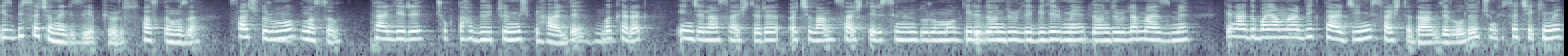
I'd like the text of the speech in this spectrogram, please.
biz bir saç analizi yapıyoruz hastamıza. Saç durumu nasıl? Telleri çok daha büyütülmüş bir halde bakarak incelen saçları, açılan saç derisinin durumu, geri döndürülebilir mi, döndürülemez mi? Genelde bayanlarda ilk tercihimiz saç tedavileri oluyor. Çünkü saç ekimi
